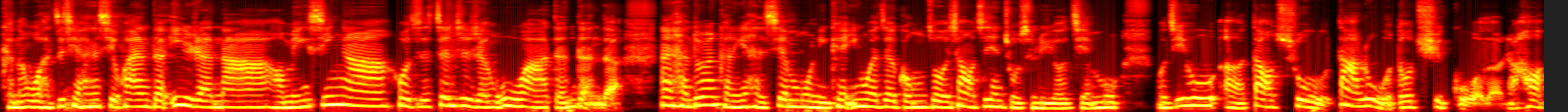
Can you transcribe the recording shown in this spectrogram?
可能我之前很喜欢的艺人呐，好明星啊，或者是政治人物啊等等的。那很多人可能也很羡慕，你可以因为这个工作，像我之前主持旅游节目，我几乎呃到处大陆我都去过了，然后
